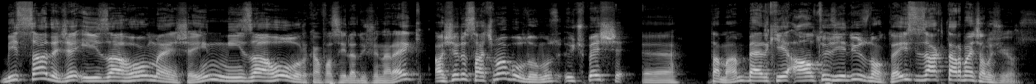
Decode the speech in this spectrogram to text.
Biz sadece izahı olmayan şeyin mizahı olur kafasıyla düşünerek aşırı saçma bulduğumuz 3-5 şey... Ee, tamam belki 600-700 noktayı size aktarmaya çalışıyoruz.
